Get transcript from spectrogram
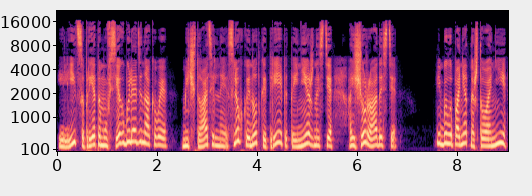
И лица при этом у всех были одинаковые, мечтательные, с легкой ноткой трепета и нежности, а еще радости. И было понятно, что они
